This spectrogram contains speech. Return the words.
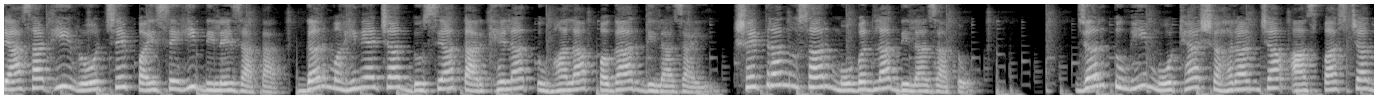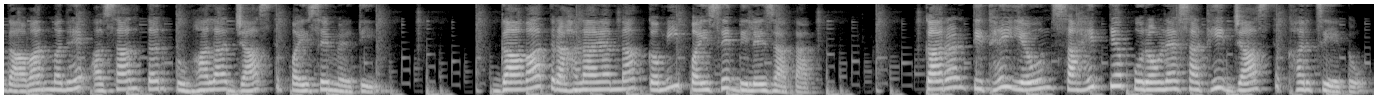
त्यासाठी रोजचे पैसेही दिले जातात. दर महिन्याच्या दुसऱ्या तारखेला तुम्हाला पगार दिला जाईल. क्षेत्रानुसार मोबदला दिला जातो. जर तुम्ही मोठ्या शहरांच्या आसपासच्या गावांमध्ये असाल तर तुम्हाला जास्त पैसे मिळतील. गावात राहणाऱ्यांना कमी पैसे दिले जातात. कारण तिथे येऊन साहित्य पुरवण्यासाठी जास्त खर्च येतो.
